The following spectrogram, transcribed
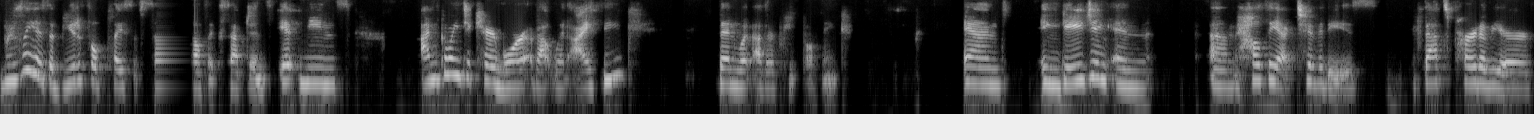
really is a beautiful place of self acceptance. It means I'm going to care more about what I think than what other people think. And engaging in um, healthy activities, if that's part of your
